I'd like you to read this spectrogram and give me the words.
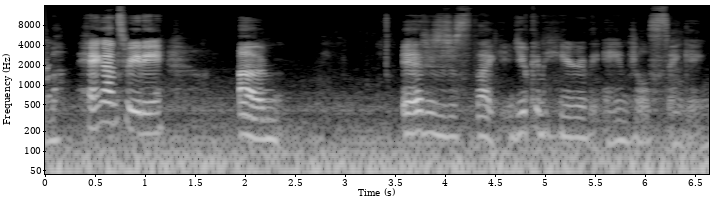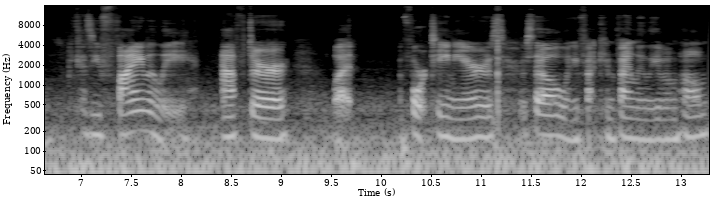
Mama? Hang on, sweetie. Um, it is just like you can hear the angels singing because you finally, after what, 14 years or so, when you can finally leave them home,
